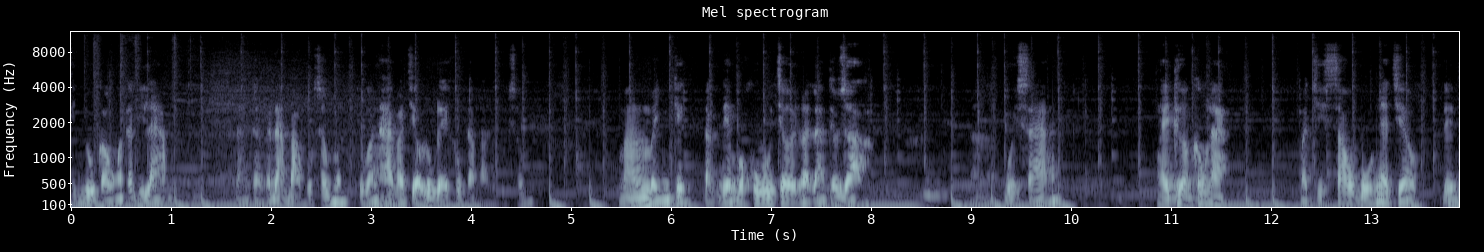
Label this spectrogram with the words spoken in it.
cái nhu cầu người ta đi làm là người ta phải đảm bảo cuộc sống chứ còn hai ba triệu lúc đấy không đảm bảo được cuộc sống. Mà mình cái đặc điểm của khu vui chơi nó lại làm theo giờ. À, buổi sáng ngày thường không làm mà chỉ sau 4 giờ chiều đến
